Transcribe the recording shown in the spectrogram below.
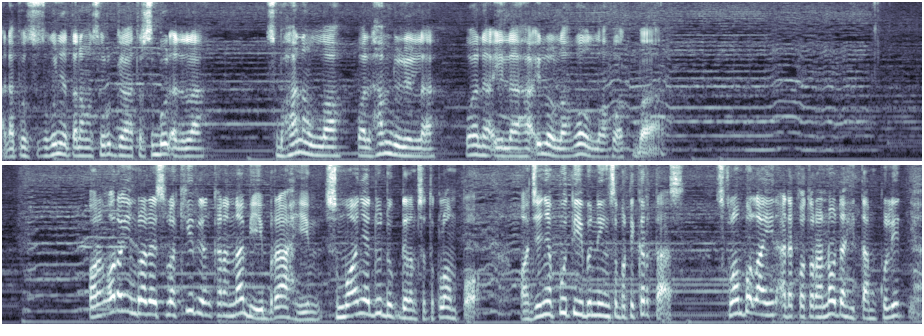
Adapun sesungguhnya tanaman surga tersebut adalah Subhanallah walhamdulillah wa la ilaha illallah wallahu akbar. Orang-orang yang berada di sebelah kiri dan kanan Nabi Ibrahim semuanya duduk dalam satu kelompok. Wajahnya putih bening seperti kertas. Sekelompok lain ada kotoran noda hitam kulitnya.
